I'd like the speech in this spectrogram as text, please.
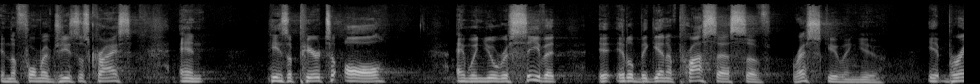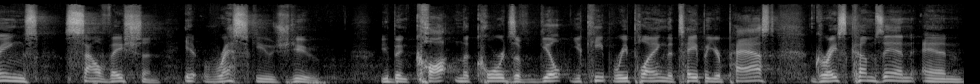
in the form of Jesus Christ, and He has appeared to all. And when you receive it, it will begin a process of rescuing you it brings salvation, it rescues you. You've been caught in the cords of guilt. You keep replaying the tape of your past. Grace comes in and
